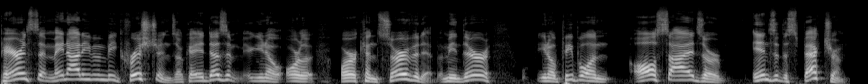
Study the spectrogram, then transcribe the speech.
parents that may not even be Christians, okay? It doesn't, you know, or or conservative. I mean, there are, you know, people on all sides or ends of the spectrum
